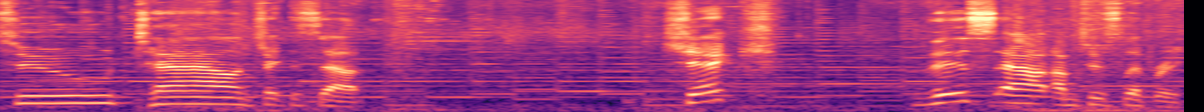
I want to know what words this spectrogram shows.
to town. Check this out. Check this out. I'm too slippery.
